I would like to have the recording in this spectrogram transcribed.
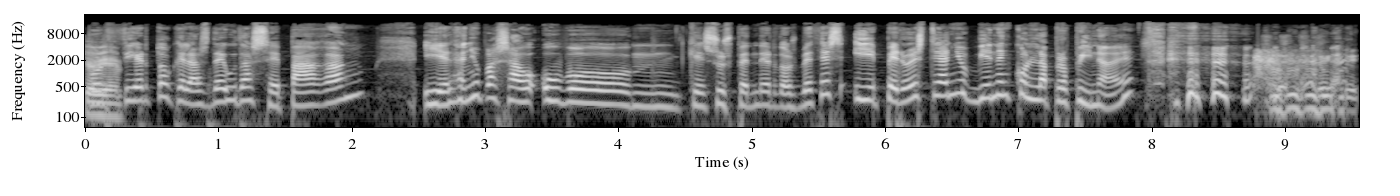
Por cierto, que las deudas se pagan y el año pasado hubo mm, que suspender dos veces, y pero este año vienen con la propina, ¿eh?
